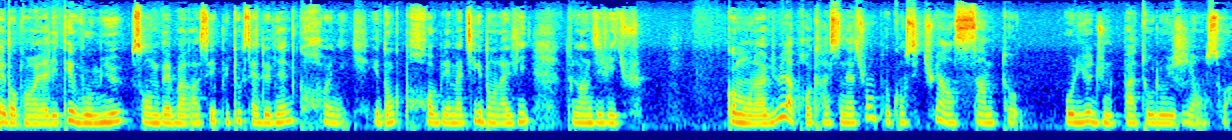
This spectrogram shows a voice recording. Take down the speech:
Et donc en réalité, vaut mieux s'en débarrasser plutôt que ça devienne chronique et donc problématique dans la vie de l'individu. Comme on l'a vu, la procrastination peut constituer un symptôme au lieu d'une pathologie en soi,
